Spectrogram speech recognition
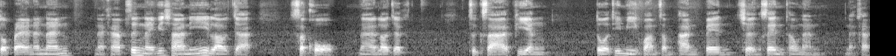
ตัวแปรนั้นๆนะครับ ซึ่งในวิชานี้เราจะสโคปนะเราจะศึกษาเพียง ตัวที่มีความสัมพันธ์เป็นเชิงเส้นเท่านั้นนะครับ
